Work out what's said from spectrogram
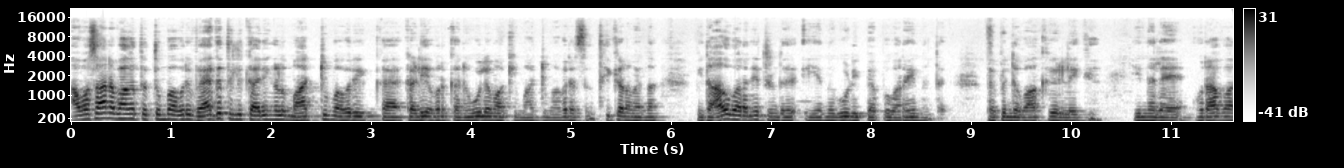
അവസാന ഭാഗത്തെത്തുമ്പോൾ അവർ വേഗത്തിൽ കാര്യങ്ങൾ മാറ്റും അവർ കളി അവർക്ക് അനുകൂലമാക്കി മാറ്റും അവരെ ശ്രദ്ധിക്കണമെന്ന് പിതാവ് പറഞ്ഞിട്ടുണ്ട് എന്നുകൂടി പെപ്പ് പറയുന്നുണ്ട്. പെപ്പിന്റെ വാക്കുകളിലേക്ക് ഇന്നലെ ഉറാവ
